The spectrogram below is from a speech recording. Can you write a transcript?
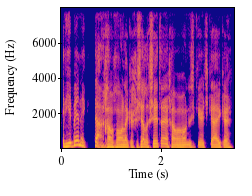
En hier ben ik. Ja, gaan we gewoon lekker gezellig zitten en gaan we gewoon eens een keertje kijken.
